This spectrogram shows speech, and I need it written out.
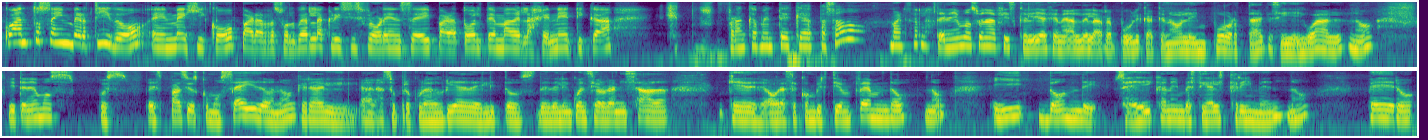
¿cuánto se ha invertido en México para resolver la crisis forense y para todo el tema de la genética? Que, pues, francamente, ¿qué ha pasado, Marcela? Tenemos una Fiscalía General de la República que no le importa, que sigue igual, ¿no? Y tenemos pues espacios como Seido, ¿no? Que era el, a la Subprocuraduría de Delitos de Delincuencia Organizada, que ahora se convirtió en FEMDO, ¿no? Y donde se dedican a investigar el crimen, ¿no? Pero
